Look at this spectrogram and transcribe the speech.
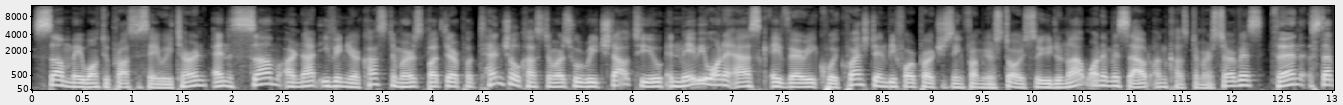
Some may want to process a return, and some are not even your customers, but they're potential customers who reached out to you and maybe want to ask a very quick question before purchasing from your store. So you do not want to miss out on customer service. Then step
